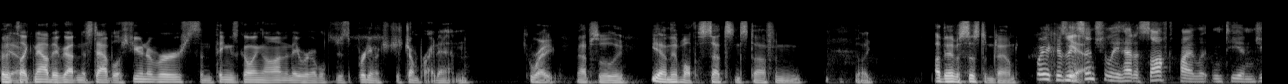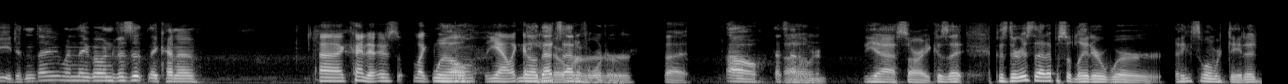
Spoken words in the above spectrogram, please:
But it's like now they've got an established universe and things going on, and they were able to just pretty much just jump right in. right. Absolutely. Yeah, and they have all the sets and stuff, and like, oh, they have a system down. Wait, because they Yeah. essentially had a soft pilot in TNG, didn't they? When they go and visit, they kind of. Uh, kind of. It was like Well, oh, yeah, like a no, that's out of handover, order. But Oh, that's out of Um, order. Yeah, sorry, because because there is that episode later where I think it's the one where Data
